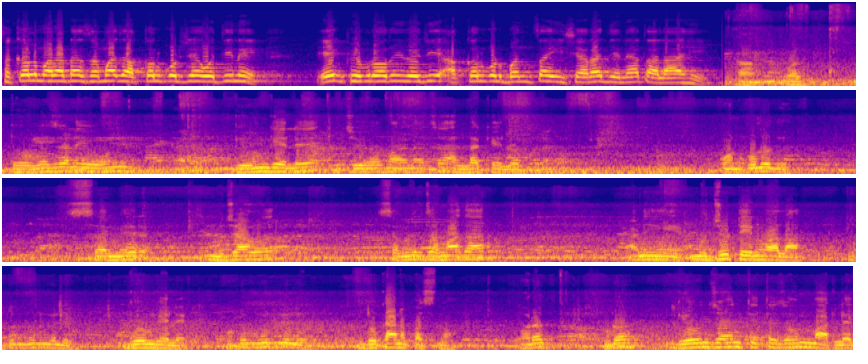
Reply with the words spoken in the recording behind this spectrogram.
सकल मराठा समाज अक्कलकोटच्या वतीने एक फेब्रुवारी रोजी अक्कलकोट बंदचा इशारा देण्यात आला आहे. हां बोल दोघं जण येऊन घेऊन गेले जीव मारण्याचा हल्ला केले. कोण कोण होते? समीर मुजावर समीर जमादार आणि मुज्जू टेनवाला कुठून घेऊन गेले? घेऊन गेले. कुठून घेऊन गेले? दुकानापासनं. परत पुढं? घेऊन जाऊन तिथं जाऊन मारलेत.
